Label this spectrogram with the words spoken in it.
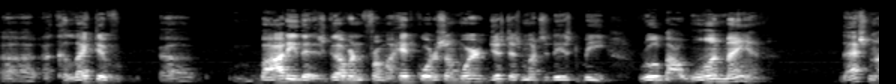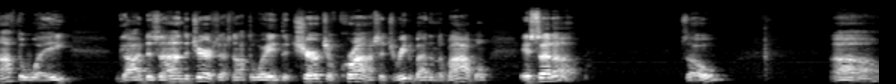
uh, a collective uh, body that is governed from a headquarters somewhere, just as much as it is to be ruled by one man. That's not the way God designed the church. That's not the way the church of Christ that you read about in the Bible is set up. So, uh,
